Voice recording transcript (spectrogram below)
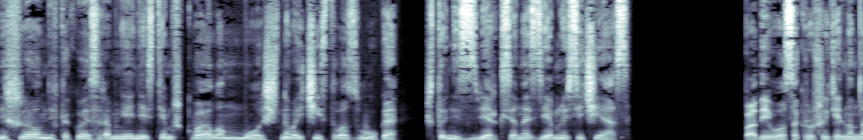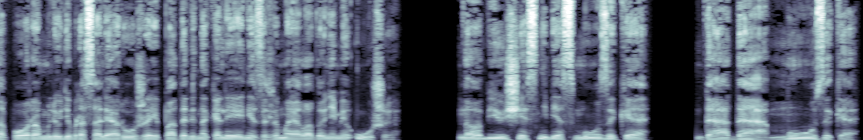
не шел ни в какое сравнение с тем шквалом мощного и чистого звука, что не низвергся на землю сейчас. Под его сокрушительным напором люди бросали оружие и падали на колени, зажимая ладонями уши. Но бьющая с небес музыка, да-да, музыка,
